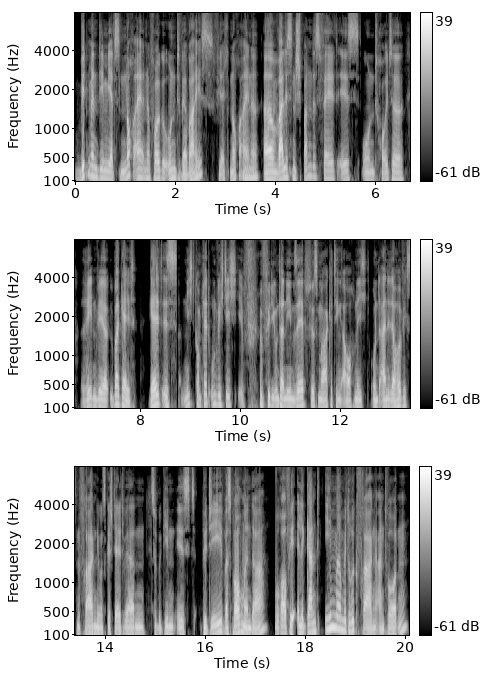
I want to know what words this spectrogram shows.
widmen dem jetzt noch eine Folge und wer weiß, vielleicht noch eine, äh, weil es ein spannendes Feld ist und heute reden wir über Geld. Geld ist nicht komplett unwichtig für die Unternehmen selbst, fürs Marketing auch nicht. Und eine der häufigsten Fragen, die uns gestellt werden zu Beginn ist Budget. Was brauchen wir denn da? Worauf wir elegant immer mit Rückfragen antworten.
